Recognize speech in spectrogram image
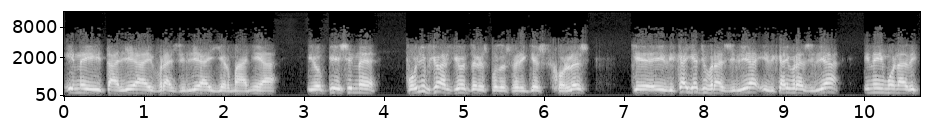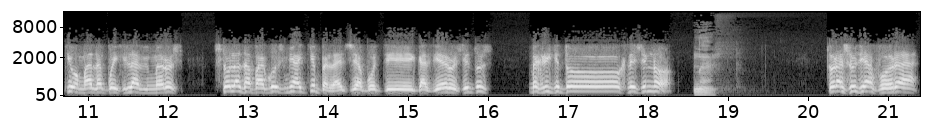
είναι η Ιταλία, η Βραζιλία, η Γερμανία, οι οποίες είναι πολύ πιο αρχαιότερες ποδοσφαιρικές σχολές και ειδικά για τη Βραζιλία, ειδικά η Βραζιλία είναι η μοναδική ομάδα που έχει λάβει μέρος σε όλα τα παγκόσμια κύπελα, έτσι, από την καθιέρωσή τους μέχρι και το χθεσινό. Ναι. Τώρα σε ό,τι αφορά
